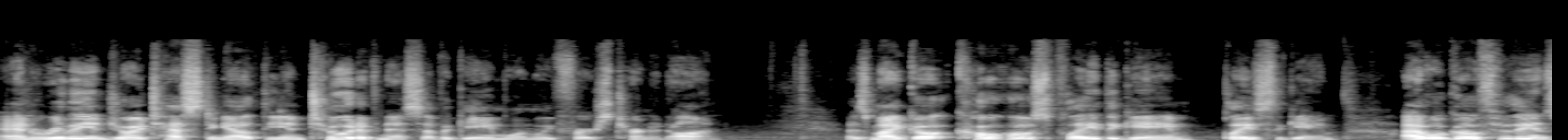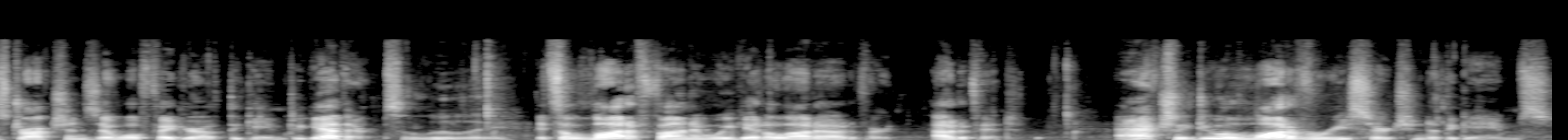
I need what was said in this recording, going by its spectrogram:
and really enjoy testing out the intuitiveness of a game when we first turn it on. As my go- co-host played the game, plays the game, I will go through the instructions and we'll figure out the game together. Absolutely. It's a lot of fun and we get a lot out of it. Out of it, I actually do a lot of research into the games.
